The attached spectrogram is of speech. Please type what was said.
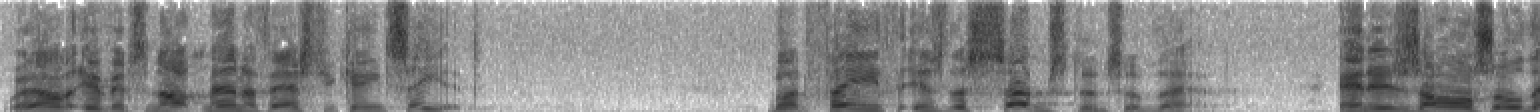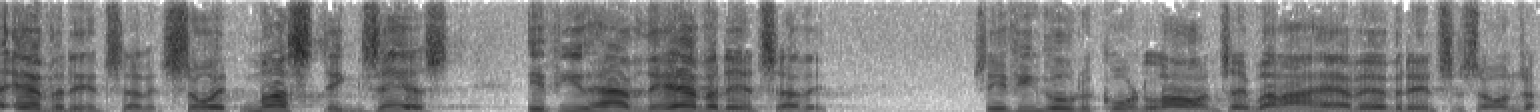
Well, if it's not manifest, you can't see it. But faith is the substance of that. And it is also the evidence of it. So it must exist if you have the evidence of it See, if you go to court of law and say, well, I have evidence of so and so,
